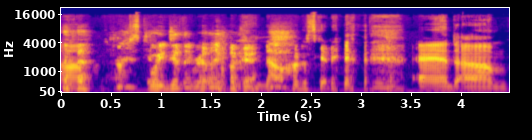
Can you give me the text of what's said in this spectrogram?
Um, I'm just kidding. Wait, did they really? Okay. no, I'm just kidding. and um,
